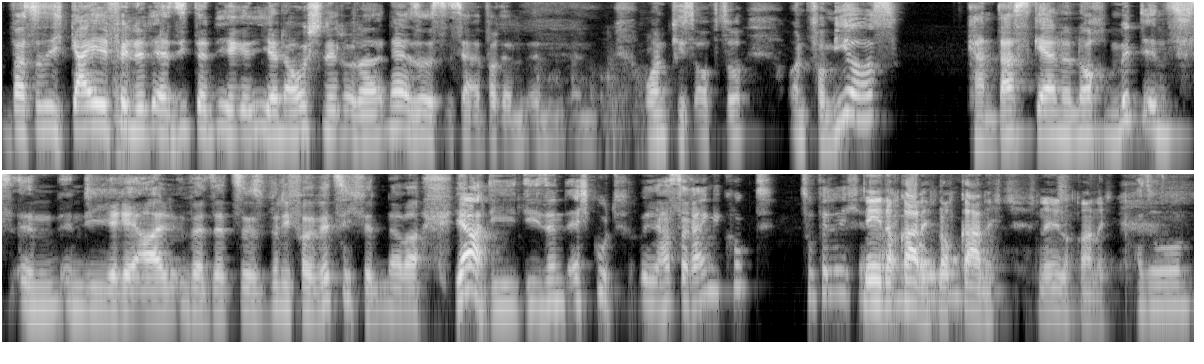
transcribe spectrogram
was er sich geil findet, er sieht dann ihren, ihren Ausschnitt oder, ne, also es ist ja einfach in, in, in One Piece oft so. Und von mir aus kann das gerne noch mit ins, in, in die Realübersetzung. Das würde ich voll witzig finden. Aber ja, die, die sind echt gut. Hast du reingeguckt, zufällig? Nee, noch gar nicht, noch gar nicht. Nee, noch gar nicht. Also,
